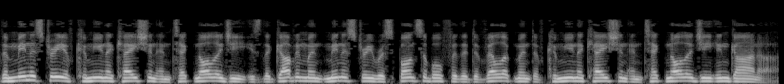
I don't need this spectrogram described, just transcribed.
The Ministry of Communication and Technology is the government ministry responsible for the development of communication and technology in Ghana.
